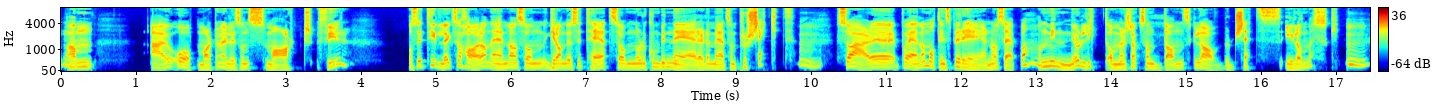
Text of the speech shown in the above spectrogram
Mm. Han er jo åpenbart en veldig sånn smart fyr. Og så I tillegg så har han en eller annen sånn grandiositet som når du kombinerer det med et sånt prosjekt, Mm. så er det på en eller annen måte inspirerende å se på. Mm. Han minner jo litt om en slags sånn dansk lavbudsjetts Elon Musk. Mm.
